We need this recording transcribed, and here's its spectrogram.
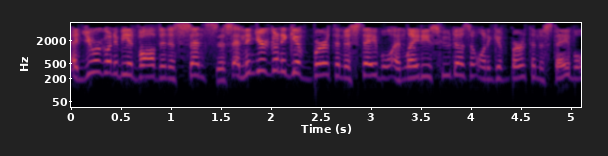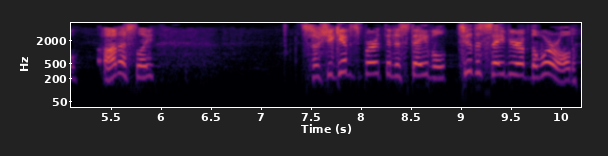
and you are going to be involved in a census, and then you're going to give birth in a stable. And ladies, who doesn't want to give birth in a stable? Honestly. So she gives birth in a stable to the Savior of the world,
